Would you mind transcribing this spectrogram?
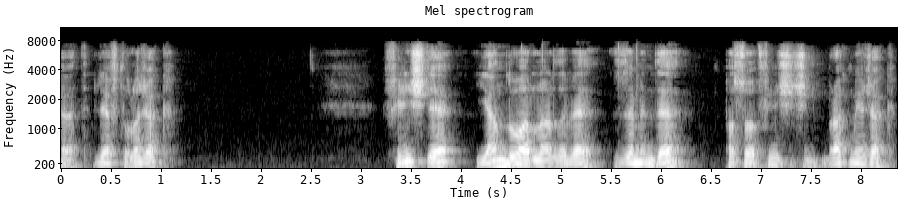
Evet, left olacak. Finish de yan duvarlarda ve zeminde paso finish için bırakmayacak.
